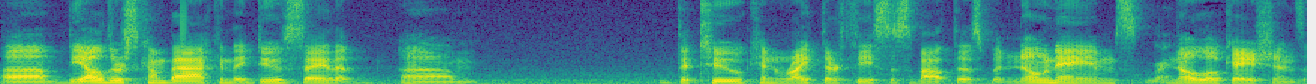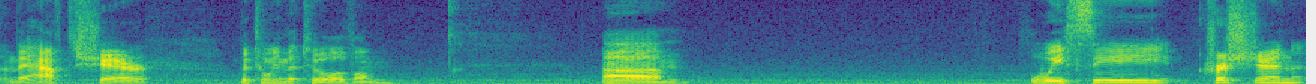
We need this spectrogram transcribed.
Um, the elders come back and they do say that um, the two can write their thesis about this, but no names, Right. no locations, and they have to share between the two of them. Um, we see Christian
